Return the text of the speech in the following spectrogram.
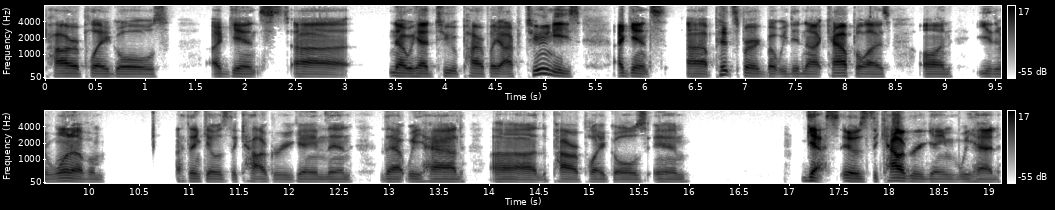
power play goals against uh no, we had two power play opportunities against uh Pittsburgh, but we did not capitalize on either one of them. I think it was the Calgary game then that we had uh the power play goals in. Yes, it was the Calgary game. We had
